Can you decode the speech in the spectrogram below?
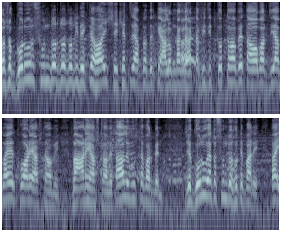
দর্শক গরুর সৌন্দর্য যদি দেখতে হয় সেই ক্ষেত্রে আপনাদেরকে আলমডাঙ্গা হাটটা ভিজিট করতে হবে তাও আবার জিয়া ভাইয়ের খোয়াড়ে আসতে হবে বা আড়ে আসতে হবে। তাহলে বুঝতে পারবেন যে গরু এত সুন্দর হতে পারে। ভাই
